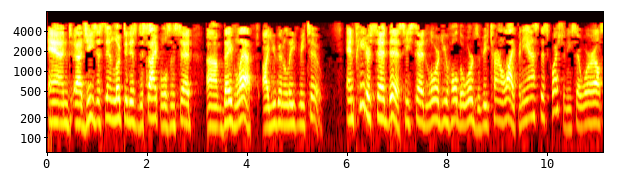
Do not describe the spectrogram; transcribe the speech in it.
and uh, Jesus then looked at his disciples and said, um, They've left. Are you going to leave me too? And Peter said this. He said, Lord, you hold the words of eternal life. And he asked this question. He said, Where else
